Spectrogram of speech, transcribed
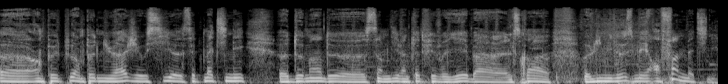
euh, un peu un peu de nuages et aussi euh, cette matinée demain de samedi 24 février, bah elle sera lumineuse mais en fin de matinée.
